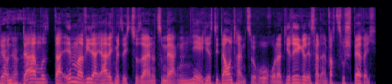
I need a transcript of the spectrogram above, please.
Ja, und ja, da muss da immer wieder ehrlich mit sich zu sein und zu merken, nee, hier ist die Downtime zu hoch oder die Regel ist halt einfach zu sperrig.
